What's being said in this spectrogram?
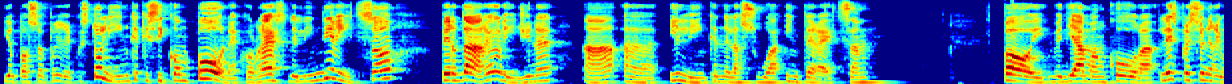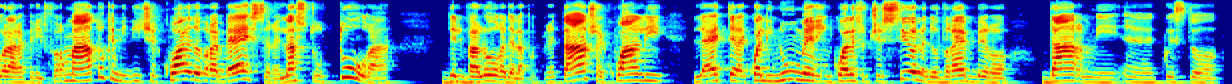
io posso aprire questo link che si compone col resto dell'indirizzo per dare origine al eh, link nella sua interezza. Poi vediamo ancora l'espressione regolare per il formato che mi dice quale dovrebbe essere la struttura del valore della proprietà, cioè quali lettere, quali numeri in quale successione dovrebbero darmi eh, questo,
